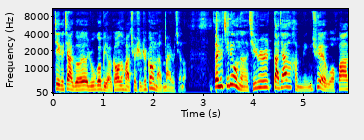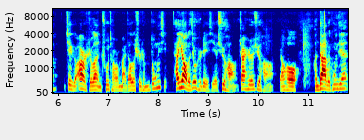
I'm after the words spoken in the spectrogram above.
这个价格如果比较高的话，确实是更难卖出去了。但是 G 六呢，其实大家很明确，我花这个二十万出头买到的是什么东西？他要的就是这些续航，扎实的续航，然后很大的空间，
